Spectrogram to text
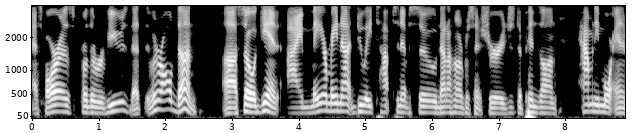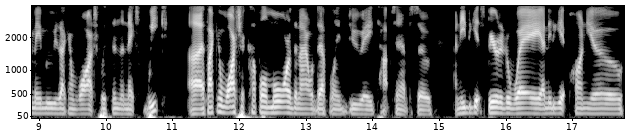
as far as for the reviews, that we're all done. Uh, so again, I may or may not do a top 10 episode, not 100% sure. It just depends on how many more anime movies I can watch within the next week. Uh, if I can watch a couple more, then I will definitely do a top 10 episode. I need to get Spirited Away. I need to get Ponyo.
